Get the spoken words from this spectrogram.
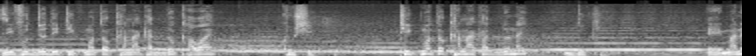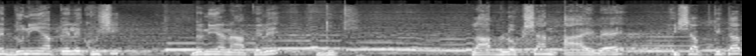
জিফুদ যদি ঠিকমতো খানা খাদ্য খাওয়ায়, খুশি। ঠিকমতো খানা খাদ্য নাই, দুঃখী। এই মানে দুনিয়া পেলে খুশি, দুনিয়া না পেলে দুঃখী। লাভ, লোকসান, আয়, ব্যয়, হিসাব, কিতাব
